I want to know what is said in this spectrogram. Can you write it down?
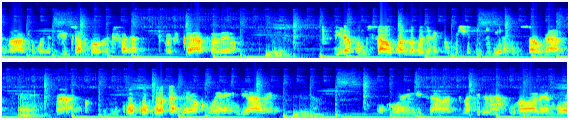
kuna watu kwenye Twitter ambao wametufanya tumefika hapa leo. ndio Bila kumsahau kwanza ngoja nikukumbushe kitu bila kumsahau nani. eh, Kwa kwa kuwataja wako wengi yani ndio wako wengi sana lakini la, kuna wale ambao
